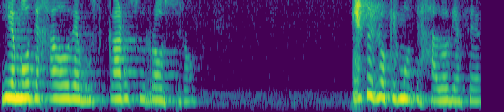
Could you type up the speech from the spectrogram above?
y hemos dejado de buscar su rostro. Eso es lo que hemos dejado de hacer.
